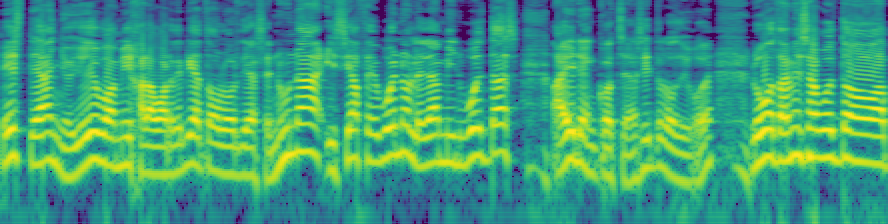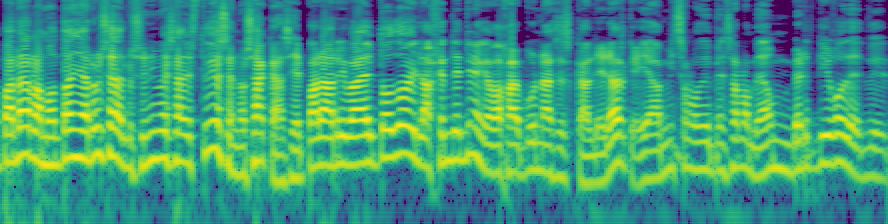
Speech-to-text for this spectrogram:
este año. Yo llevo a mi hija a la guardería todos los días en una y si hace bueno le da mil vueltas a ir en coche, así te lo digo. ¿eh? Luego también se ha vuelto a parar la montaña rusa de los Universal Studios en Osaka, se para arriba del todo y la gente tiene que bajar por unas escaleras, que a mí solo de pensarlo me da un vértigo. De,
